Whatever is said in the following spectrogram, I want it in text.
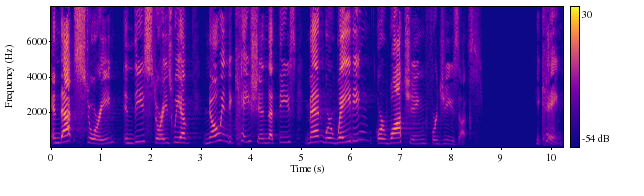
In that story, in these stories, we have no indication that these men were waiting or watching for Jesus. He came.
